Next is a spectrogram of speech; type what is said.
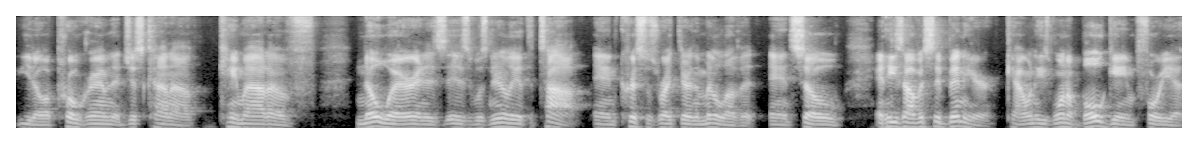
you know a program that just kind of came out of nowhere and is, is was nearly at the top and chris was right there in the middle of it and so and he's obviously been here cowan he's won a bowl game for you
